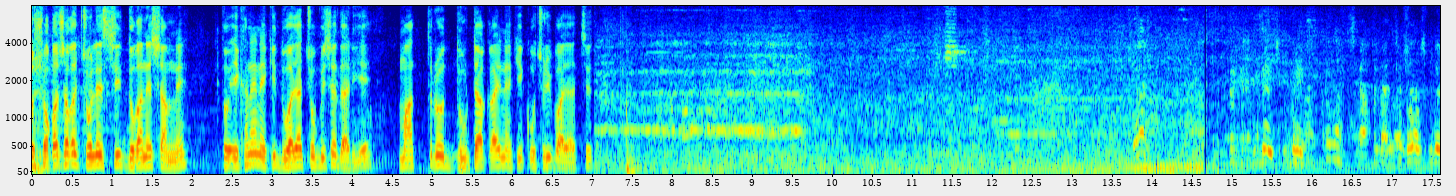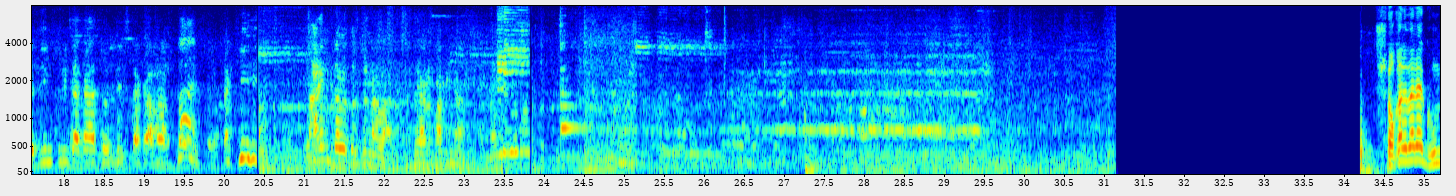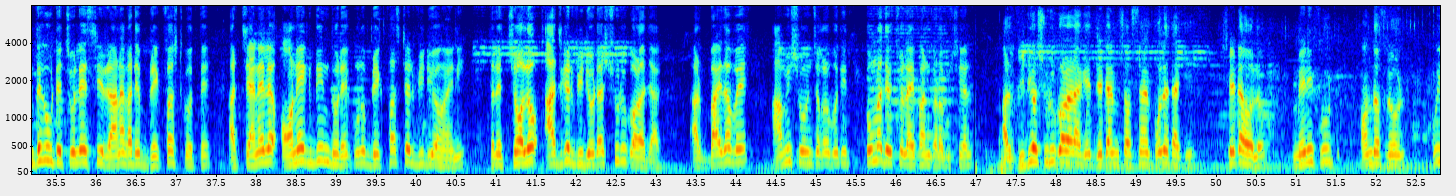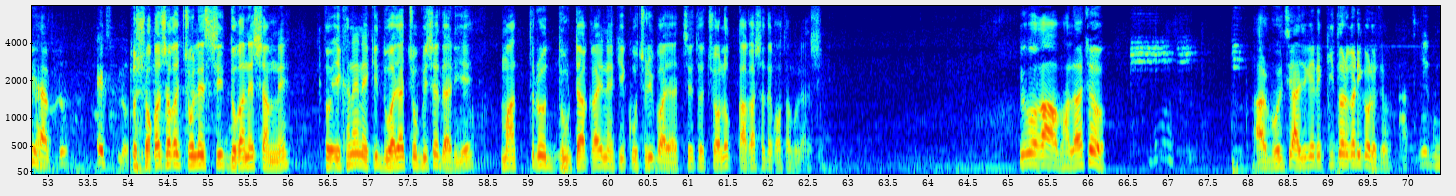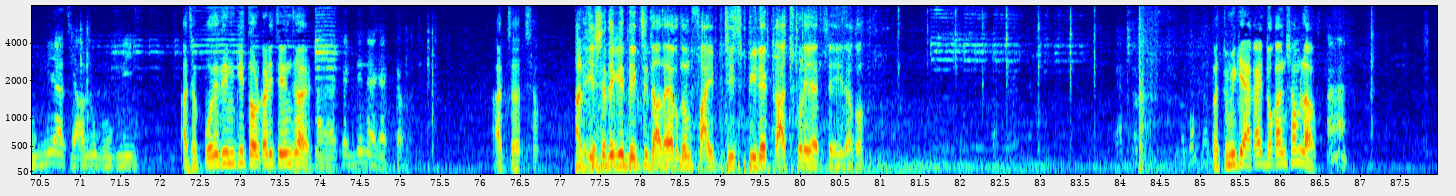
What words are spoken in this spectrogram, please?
তো সকাল সকাল চলে এসেছি দোকানের সামনে। তো এখানে নাকি দু হাজার চব্বিশে দাঁড়িয়ে মাত্র দু টাকায় নাকি কচুরি পাওয়া যাচ্ছে। লাইন দিতে হবে তোর জন্য আবার পাবি না। সকালবেলায় ঘুম থেকে উঠে চলে এসেছি রানাঘাটে ব্রেকফাস্ট করতে। আর চ্যানেলে অনেক দিন ধরে কোনো ব্রেকফাস্টের ভিডিও হয়নি। তাহলে চলো আজকের ভিডিওটা শুরু করা যাক। আর বাই দ্য ওয়ে আমি সোহন চক্রবর্তী, তোমরা দেখছ লাইফ আনকার অফিসিয়াল আর ভিডিও শুরু করার আগে যেটা আমি সবসময় বলে থাকি, সেটা হলো many food on the floor we have to explore তো সকাল সকাল চলে এসেছি দোকানের সামনে। তো এখানে নাকি দু হাজার চব্বিশে দাঁড়িয়ে মাত্র দু টাকায় নাকি কচুরি পাওয়া যাচ্ছে। তো চলো কাকার সাথে কথা বলে আসি। কি কাকা ভালো আছো? আর বলছি আজকে এটা কি তরকারি করেছ? আজকে ঘুগনি আছে আলু ঘুগনি। আচ্ছা প্রতিদিন কি তরকারি চেঞ্জ হয়? হ্যাঁ এক একদিন এক একটা। আচ্ছা আচ্ছা। আর এসে থেকে দেখছি দাদা একদম ফাইভ জি স্পিডে কাজ করে যাচ্ছে এই দেখো। তুমি কি একাই দোকান সামলাও? হ্যাঁ।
